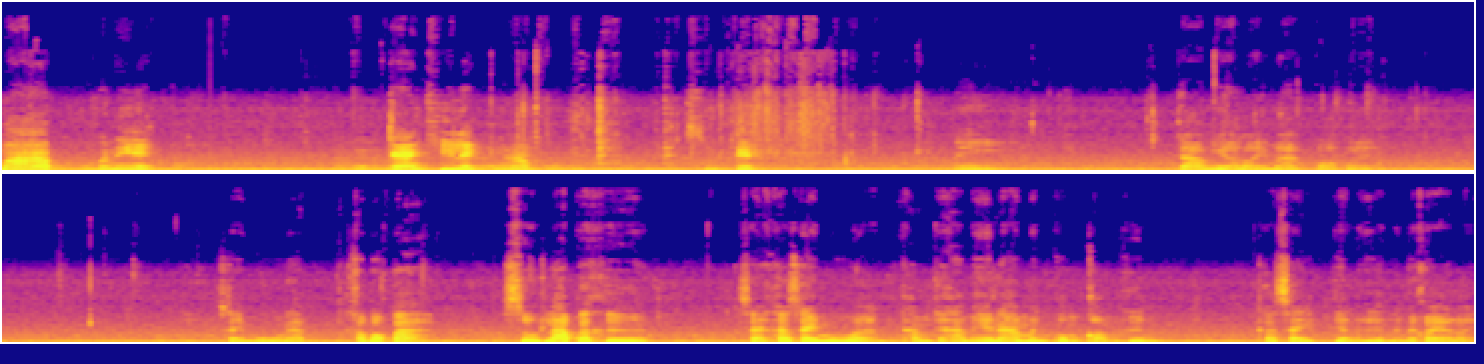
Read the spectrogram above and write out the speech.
มาครับวันนี้ แกงขี้เหล็กนะครับ สูตรเด็ดนี่เจ้านี้อร่อยมากบอกเลย ใส่หมูนะครับ เขาบอกว่าสูตรลับก็คือ ใส่ถ้าใส่หมูอะทำจะทำให้น้ำมันกลมกล่อมขึ้น ก็ใส่อย่างอื่นมันไม่ค่อยอร่อย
